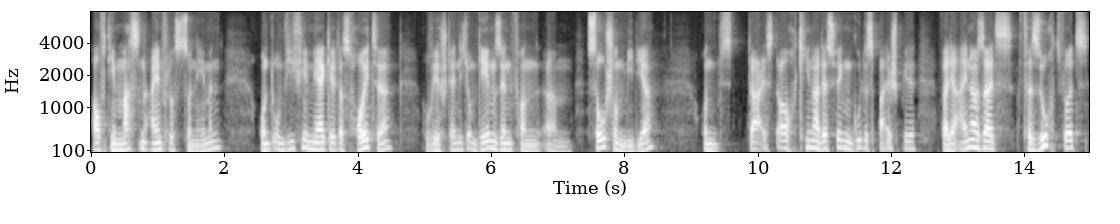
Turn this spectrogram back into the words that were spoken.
auf die Massen Einfluss zu nehmen. Und um wie viel mehr gilt das heute, wo wir ständig umgeben sind von ähm, Social Media. Und da ist auch China deswegen ein gutes Beispiel, weil ja einerseits versucht wird,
